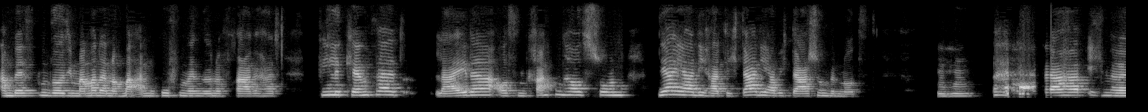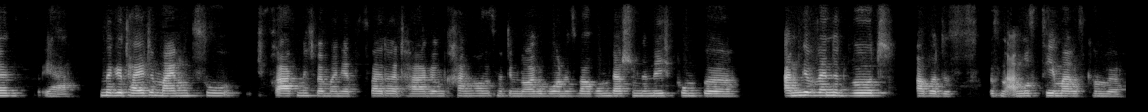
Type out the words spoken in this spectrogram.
Am besten soll die Mama dann nochmal anrufen, wenn sie eine Frage hat. Viele kennen es halt leider aus dem Krankenhaus schon. Ja, ja, die hatte ich da, die habe ich da schon benutzt. Mhm. Da habe ich eine, ja, eine geteilte Meinung zu. Ich frage mich, wenn man jetzt zwei, drei Tage im Krankenhaus ist mit dem Neugeborenen warum da schon eine Milchpumpe angewendet wird aber das ist ein anderes Thema, das können wir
